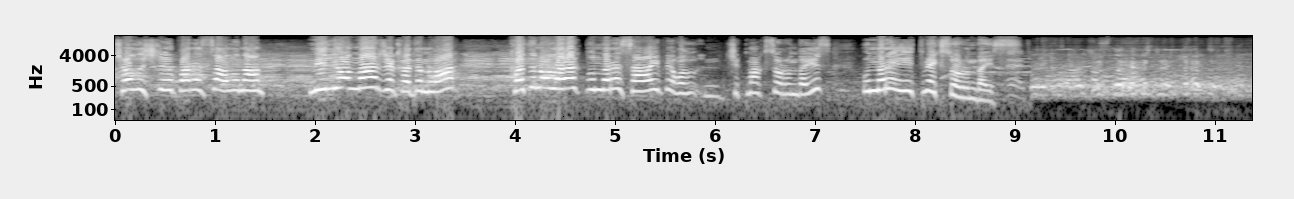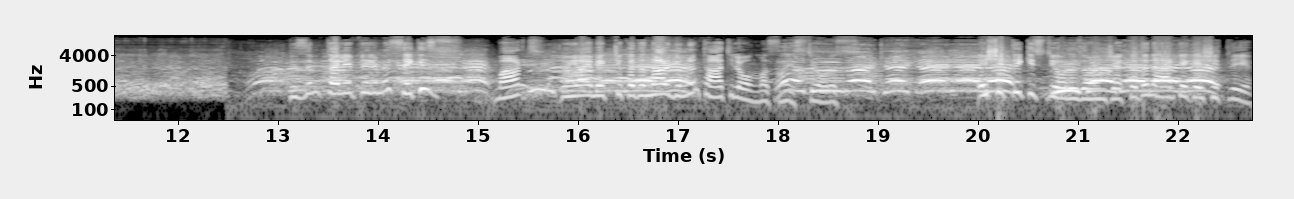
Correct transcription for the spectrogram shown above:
çalıştığı parası alınan milyonlarca kadın var. Kadın olarak bunlara sahip çıkmak zorundayız. Bunları eğitmek zorundayız. Bizim taleplerimiz 8 Mart Dünya Emekçi Kadınlar Günü'nün tatil olmasını istiyoruz. Eşitlik istiyoruz önce, kadın erkek eşitliği.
